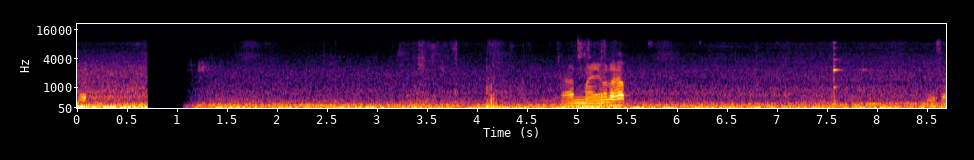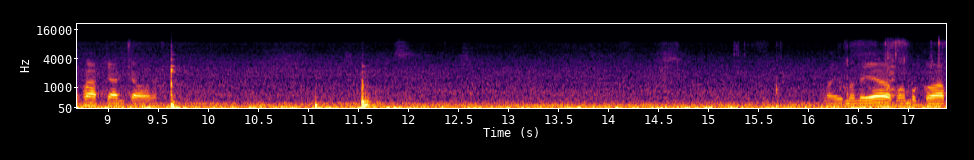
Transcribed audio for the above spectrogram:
หมด จานใหม่มาแล้วครับดูสภาพจานเก่าครับไหลมาแล้วพร้อมประกอบ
